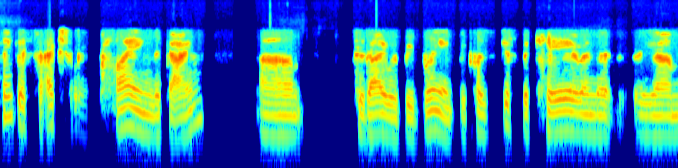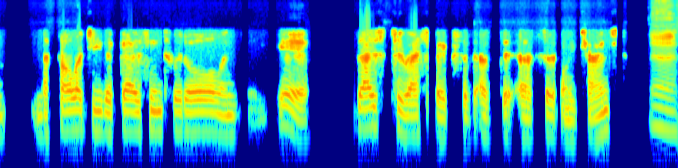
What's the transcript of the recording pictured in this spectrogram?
think it's actually playing the game um, today would be brilliant because just the care and the, the um, mythology that goes into it all, and yeah, those two aspects have, have, have certainly changed. Yeah,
